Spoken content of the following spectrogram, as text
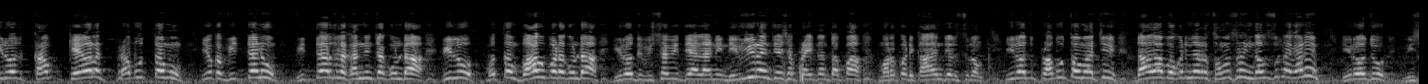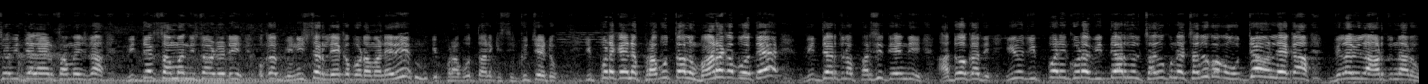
ఈరోజు కేవలం ప్రభుత్వము ఈ యొక్క విద్యను విద్యార్థులకు అందించకుండా వీళ్ళు మొత్తం బాగుపడకుండా ఈరోజు విశ్వవిద్యాలయాన్ని నిర్వీర్యం చేసే ప్రయత్నం తప్ప మరొకటి కాదని తెలుస్తున్నాం. ఈరోజు ప్రభుత్వం వచ్చి దాదాపు ఒకటిన్నర సంవత్సరం కలుస్తున్నా కానీ ఈరోజు విశ్వవిద్యాలయానికి సంబంధించిన విద్యకు సంబంధించినటువంటి ఒక మినిస్టర్ లేకపోవడం అనేది ఈ ప్రభుత్వానికి సిగ్గుచేటు. ఇప్పటికైనా ప్రభుత్వాలు మారకపోతే విద్యార్థుల పరిస్థితి ఏంది? అదోగది ఈరోజు ఇప్పటికి కూడా విద్యార్థులు చదువుకున్న చదువుకు ఒక ఉద్యోగం లేక విలవిల ఆడుతున్నారు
